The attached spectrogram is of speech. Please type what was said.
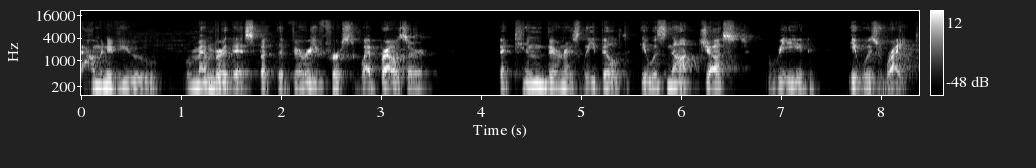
how many of you remember this, but the very first web browser that Tim Berners-Lee built, it was not just read, it was right.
